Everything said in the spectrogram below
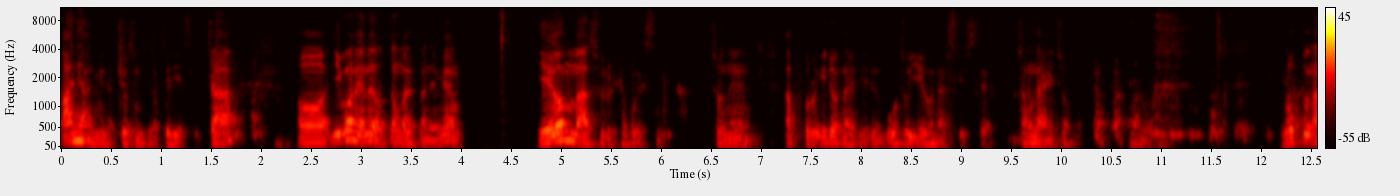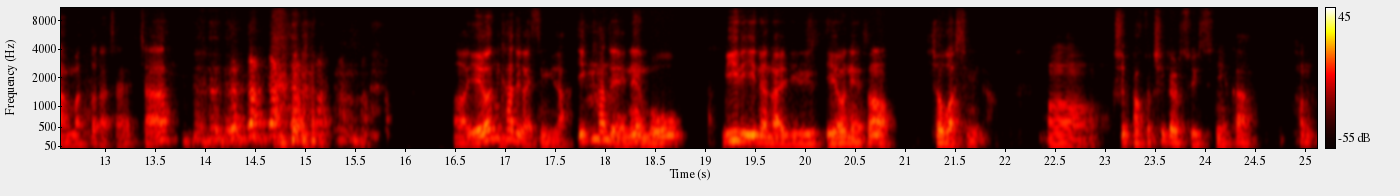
아니 아닙니다. 교수님 제가 드리겠습니다. 자 어, 이번에는 어떤 거할 거냐면 예언 마술을 해보겠습니다. 저는 앞으로 일어날 일을 모두 예언할 수 있어요. 장난 아니죠? 로또는 안 맞더라 잘. 자 어, 예언 카드가 있습니다. 이 카드에는 뭐 미리 일어날 일을 예언해서 적어왔습니다. 어, 혹시 바꿔치기 할 수 있으니까 선,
